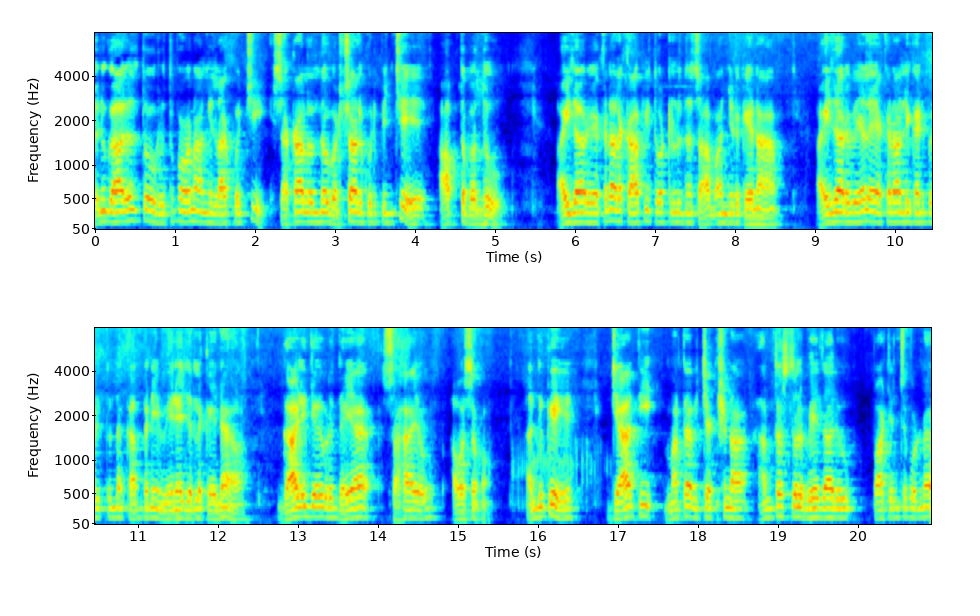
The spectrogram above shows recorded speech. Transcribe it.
పెనుగాలులతో ఋతుపవనాన్ని లాక్కొచ్చి సకాలంలో వర్షాలు కురిపించే ఆప్త బంధువు. ఐదారు ఎకరాల కాఫీ తోటలున్న సామాన్యుడికైనా ఐదారు వేల ఎకరాల్ని కనిపెడుతున్న కంపెనీ మేనేజర్లకైనా గాలిదేవుడి దయ సహాయం అవసరం. అందుకే జాతి మత విచక్షణ అంతస్తుల భేదాలు పాటించకుండా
